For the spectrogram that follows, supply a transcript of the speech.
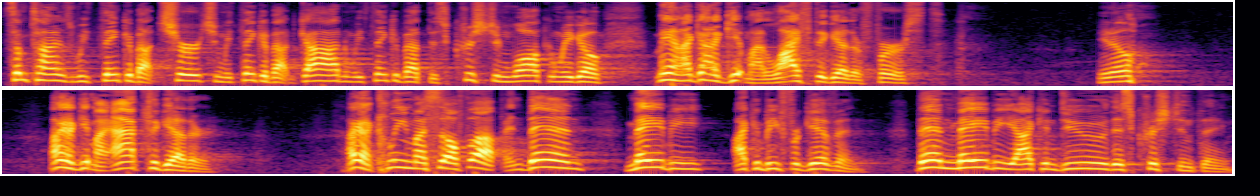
Sometimes we think about church and we think about God and we think about this Christian walk and we go, man, I got to get my life together first. You know? I got to get my act together. I got to clean myself up. And then maybe I can be forgiven. Then maybe I can do this Christian thing.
